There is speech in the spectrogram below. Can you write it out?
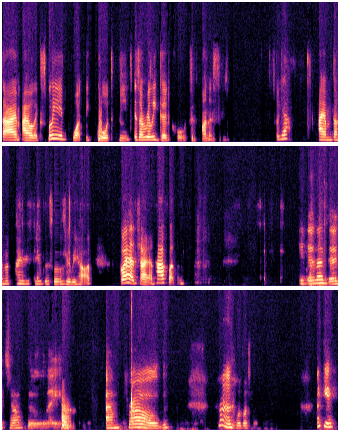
time I will explain what the quote means. It's a really good quote, honestly. So yeah, I am done with my review. This was really hard. Go ahead, Shiann. Have fun. You did a good job though. Like I'm proud. Huh. It was a Okay.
